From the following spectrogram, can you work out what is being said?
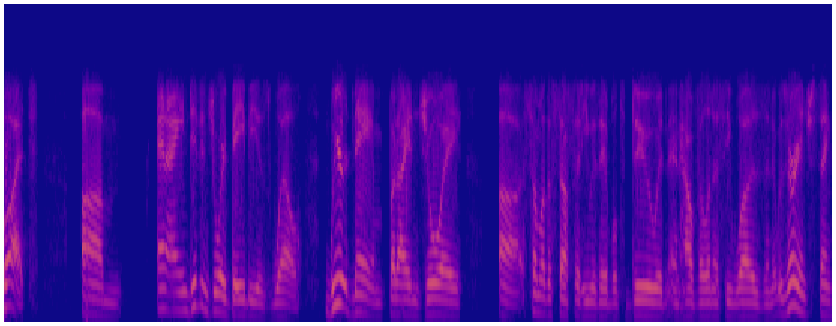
but um, and I did enjoy Baby as well. Weird name, but I enjoy uh, some of the stuff that he was able to do and, and how villainous he was, and it was very interesting.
